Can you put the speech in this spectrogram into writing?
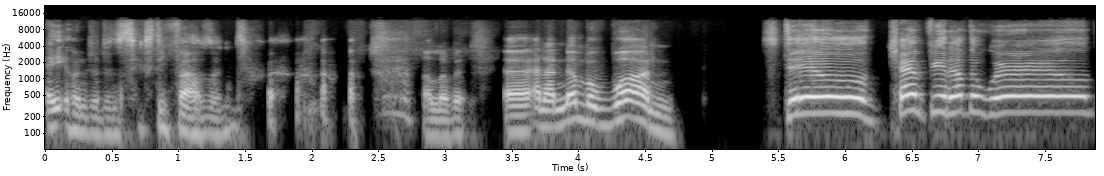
860000 i love it. Uh, and at number one still champion of the world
